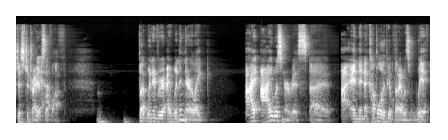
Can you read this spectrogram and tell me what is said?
just to dry Yeah. yourself off. But whenever I went in there, like I I was nervous. Uh, I, and then a couple of the people that I was with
